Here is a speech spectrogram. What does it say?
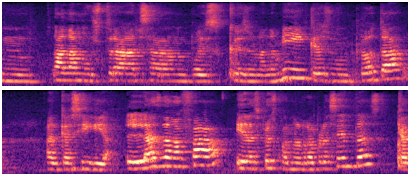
um, ha de mostrar-se pues, que és un enemic, que és un prota, el que sigui. L'has d'agafar i després quan el representes que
